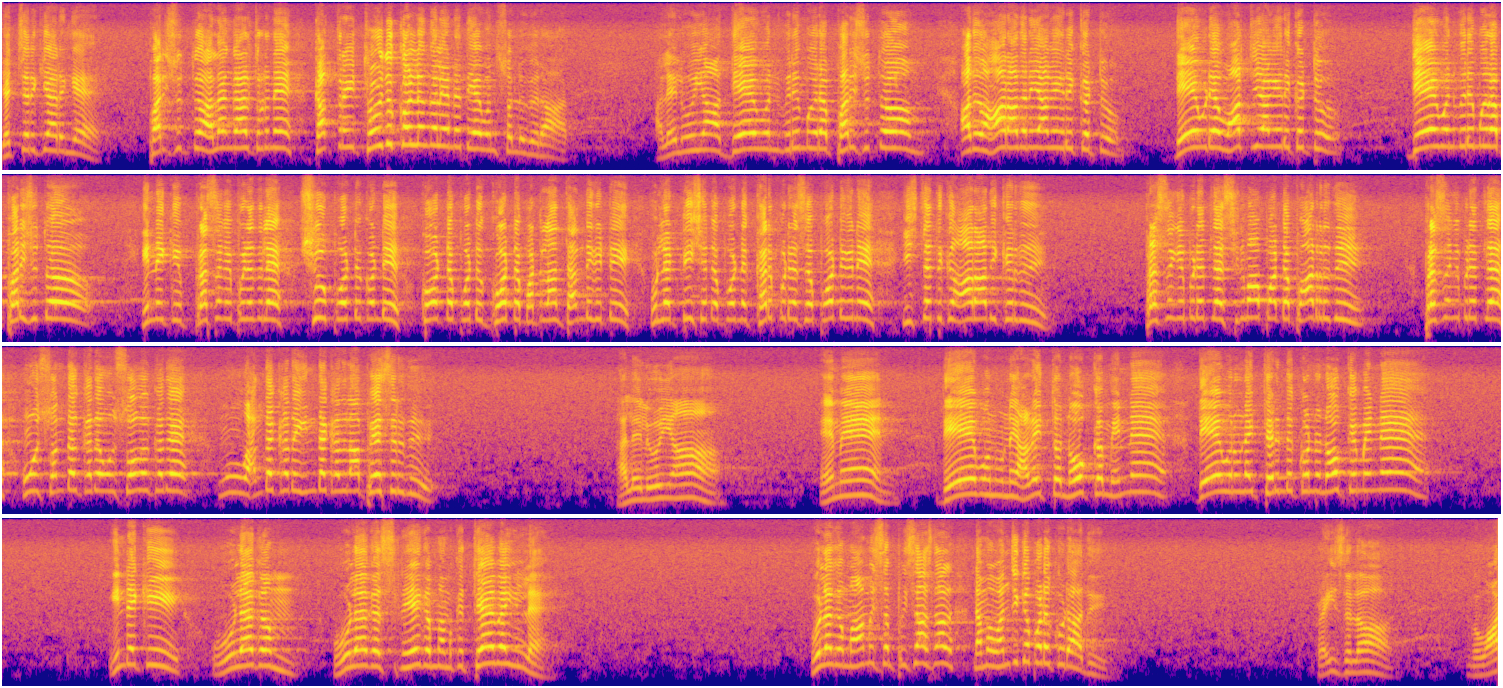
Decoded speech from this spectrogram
எச்சரிக்கையா இருங்க பரிசுத்த அலங்காரத்துடனே கத்தரை தொழுது கொள்ளுங்கள் என்று தேவன் சொல்லுகிறார். அலையிலூயா. தேவன் விரும்புகிற பரிசுத்தம் அது ஆராதனையாக இருக்கட்டும். தேவனுடைய வார்த்தையாக இருக்கட்டும். தேவன் விரும்புகிற பரிசுத்தம். இன்னைக்கு பிரசங்க பீடத்துல ஷூ போட்டுக்கொண்டு கோட்டை போட்டு கோட்டை பட்டெல்லாம் திறந்துக்கிட்டு உள்ள டிஷர்ட்டை போட்டு கருப்பு ட்ரெஸ்ஸை போட்டுக்கின்னு இஷ்டத்துக்கு ஆராதிக்கிறது. பிரசங்க பீடத்துல சினிமா பாட்டை பாடுறது. பிரசங்க பீடத்துல உன் சொந்த கதை உன் சோக கதை உன் அந்த கதை இந்த கதைலாம் பேசுறது. அல்லேலூயா ஏமேன் தேவன் உன்னை அழைத்த நோக்கம் என்ன? தேவன் உன்னை தெரிந்து கொண்ட நோக்கம் என்ன? இன்றைக்கு உலகம் உலக சிநேகம் நமக்கு தேவையில்லை. உலக மாமிசம் பிசாசினால் நம்ம வஞ்சிக்கப்படக்கூடாது. பிரைஸ் உங்க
